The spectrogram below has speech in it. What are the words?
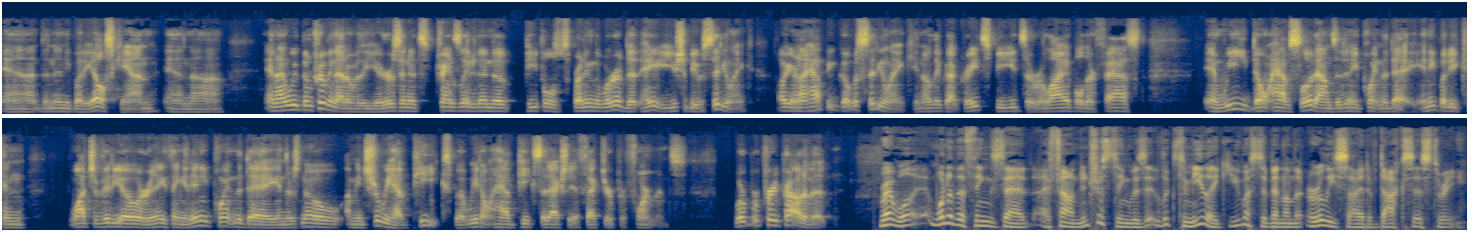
uh, than anybody else can. And uh, and I, we've been proving that over the years, and it's translated into people spreading the word that hey, you should be with CityLink oh you're not happy? Go with citylink. You know they've got great speeds. They're reliable. They're fast. And we don't have slowdowns at any point in the day. Anybody can watch a video or anything at any point in the day and there's no i mean sure we have peaks but we don't have peaks that actually affect your performance. We're, we're pretty proud of it Right. Well, one of the things that I found interesting was it looks to me like you must have been on the early side of DOCSIS 3.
